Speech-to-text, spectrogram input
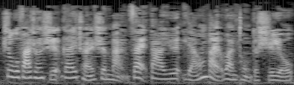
事故发生时，该船是满载大约两百万桶的石油。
